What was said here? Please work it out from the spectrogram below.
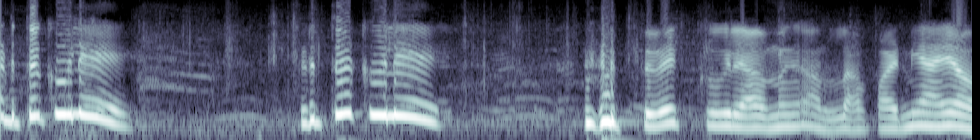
എടുത്തേക്കൂലേ? എടുത്തു വെക്കൂലേ എടുത്ത് വെക്കൂലെന്ന്. അല്ല പണിയായോ?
